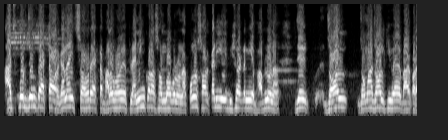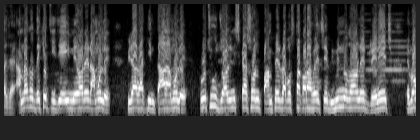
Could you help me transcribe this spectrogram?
আজ পর্যন্ত একটা অর্গানাইজ শহরে একটা ভালোভাবে প্ল্যানিং করা সম্ভব হলো না। কোনো সরকারি এই বিষয়টা নিয়ে ভাবলো না যে জল, জমা জল কীভাবে বার করা যায়। আমরা তো দেখেছি যে এই মেয়রের আমলে, ফিরাদ হাকিম তার আমলে প্রচুর জল নিষ্কাশন, পাম্পের ব্যবস্থা করা হয়েছে, বিভিন্ন ধরনের ড্রেনেজ এবং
